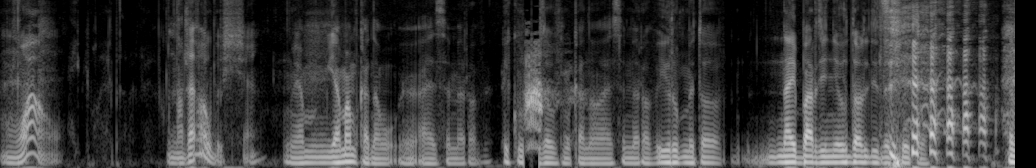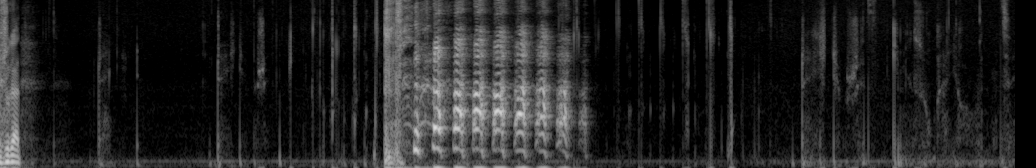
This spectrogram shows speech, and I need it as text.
Wow. Nadawałbyś się. Ja, ja mam kanał y, ASMR-owy. I kur... załóżmy kanał ASMR-owy i róbmy to najbardziej nieudolnie na świecie. Na przykład Cześć wszystkim słuchającym.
